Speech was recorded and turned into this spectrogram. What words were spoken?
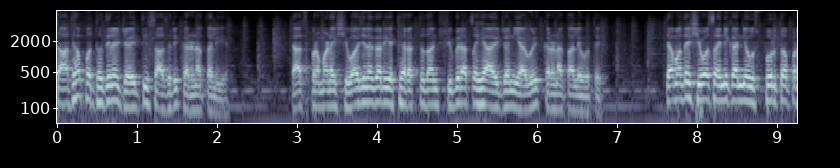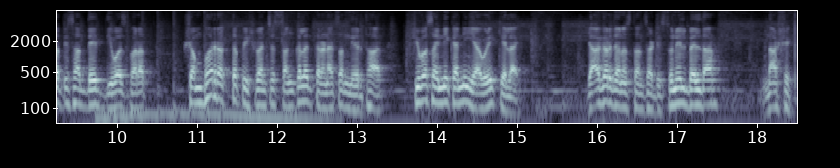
साध्या पद्धतीने जयंती साजरी करण्यात आली आहे. त्याचप्रमाणे शिवाजीनगर येथे रक्तदान शिबिराचंही आयोजन यावेळी करण्यात आले होते. त्यामध्ये शिवसैनिकांनी उत्स्फूर्त प्रतिसाद देत दिवसभरात शंभर रक्तपिशव्यांचे संकलन करण्याचा निर्धार शिवसैनिकांनी यावेळी केला आहे जागर जनस्थानसाठी सुनील बेलदार नाशिक.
